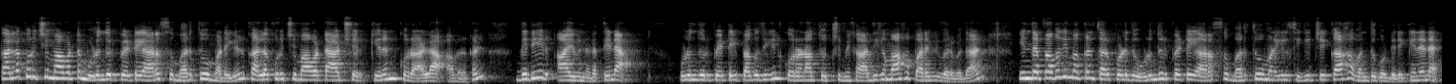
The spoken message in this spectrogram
கள்ளக்குறிச்சி மாவட்டம் உளுந்தூர்பேட்டை அரசு மருத்துவமனையில் கள்ளக்குறிச்சி மாவட்ட ஆட்சியர் கிரண் குராலா அவர்கள் திடீர் ஆய்வு நடத்தினார். உளுந்தூர்பேட்டை பகுதியில் கொரோனா தொற்று மிக அதிகமாக பரவி வருவதால் இந்த பகுதி மக்கள் தற்பொழுது உளுந்தூர்பேட்டை அரசு மருத்துவமனையில் சிகிச்சைக்காக வந்து கொண்டிருக்கின்றனர்.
